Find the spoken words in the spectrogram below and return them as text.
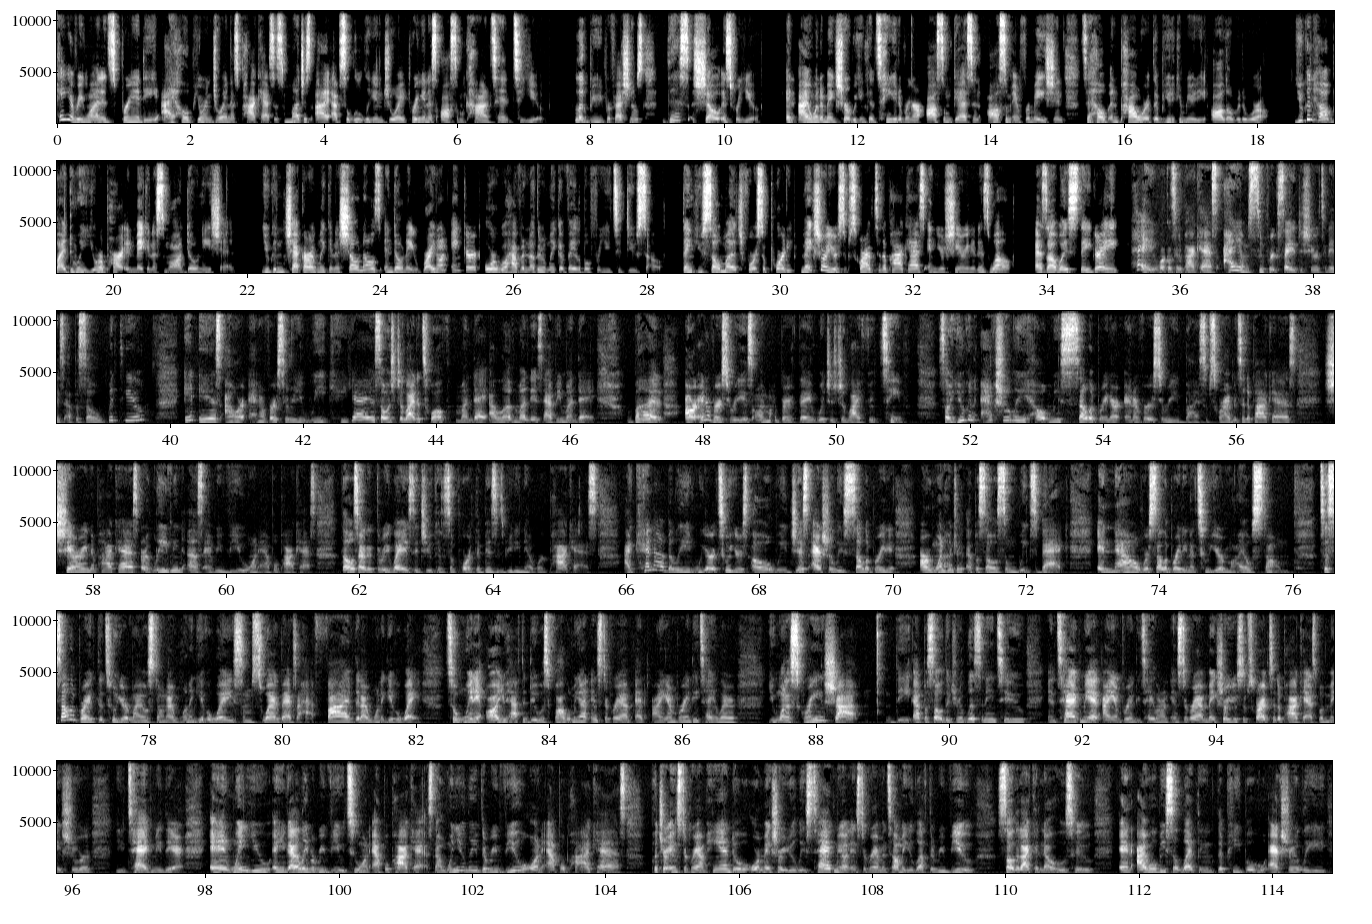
Hey everyone, it's Brandy. I hope you're enjoying this podcast as much as I absolutely enjoy bringing this awesome content to you. Look, beauty professionals, this show is for you. And I want to make sure we can continue to bring our awesome guests and awesome information to help empower the beauty community all over the world. You can help by doing your part in making a small donation. You can check our link in the show notes and donate right on Anchor, or we'll have another link available for you to do so. Thank you so much for supporting. Make sure you're subscribed to the podcast and you're sharing it as well. As always, stay great. Hey, welcome to the podcast. I am super excited to share today's episode with you. It is our anniversary week. Yay! So it's July the 12th, Monday. I love Mondays. Happy Monday. But our anniversary is on my birthday, which is July 15th. So you can actually help me celebrate our anniversary by subscribing to the podcast sharing the podcast, or leaving us a review on Apple Podcasts. Those are the three ways that you can support the Business Beauty Network podcast. I cannot believe we are two years old. We just actually celebrated our 100th episode some weeks back, and now we're celebrating a two year milestone. To celebrate the two year milestone, I want to give away some swag bags. I have five that I want to give away. To win it, all you have to do is follow me on Instagram at I am Brandy Taylor. You want to screenshot the episode that you're listening to and tag me at I am Brandy Taylor on Instagram. Make sure you're subscribed to the podcast, but make sure you tag me there. And when you and you got to leave a review too on Apple Podcasts. Now, when you leave the review on Apple Podcasts, put your Instagram handle or make sure you at least tag me on Instagram and tell me you left the review so that I can know who's who. And I will be selecting the people who actually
